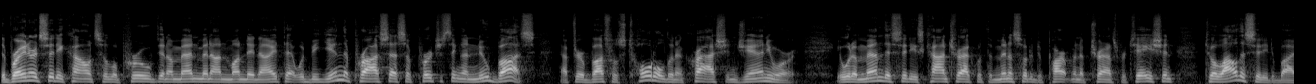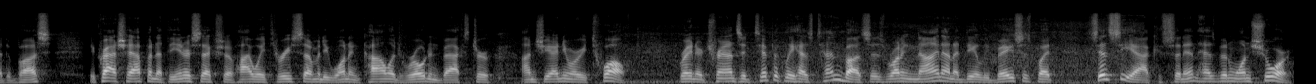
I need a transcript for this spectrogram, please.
The Brainerd City Council approved an amendment on Monday night that would begin the process of purchasing a new bus after a bus was totaled in a crash in January. It would amend the city's contract with the Minnesota Department of Transportation to allow the city to buy the bus. The crash happened at the intersection of Highway 371 and College Road in Baxter on January 12th. Brainerd Transit typically has 10 buses, running nine on a daily basis, but since the accident has been one short.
